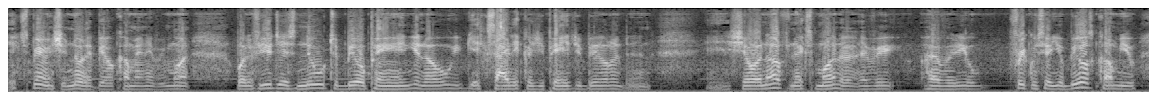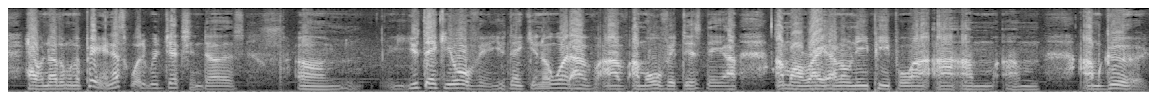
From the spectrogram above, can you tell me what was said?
experience, you know that bill come in every month. But if you're just new to bill paying, you know, you get excited because you paid your bill, and then and sure enough, next month or every however your frequency of your bills come, you have another one to pay, and that's what rejection does. Um, you think you're over it. You think you know what? I've, I've I'm over it this day. I, I'm all right. I don't need people. I, I I'm I'm I'm good.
